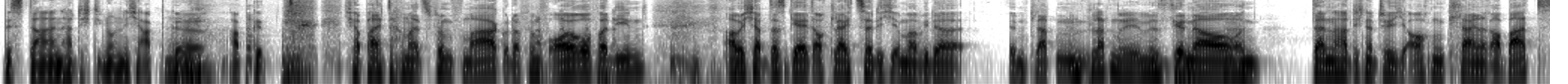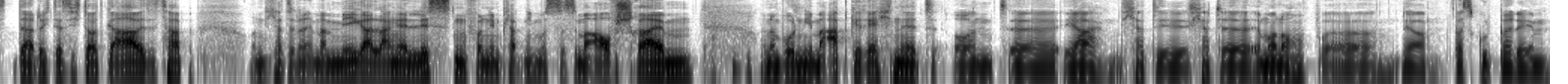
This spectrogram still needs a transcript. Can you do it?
Bis dahin hatte ich die noch nicht abge. abge ich habe halt damals 5 Mark oder 5 Euro verdient, aber ich habe das Geld auch gleichzeitig immer wieder in Platten. In Platten reinvestiert. Genau, Ja. und dann hatte ich natürlich auch einen kleinen Rabatt, dadurch, dass ich dort gearbeitet habe. Und ich hatte dann immer mega lange Listen von den Platten, ich musste das immer aufschreiben und dann wurden die immer abgerechnet und äh, ja, ich hatte, ich hatte immer noch äh, ja, was gut bei dem.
